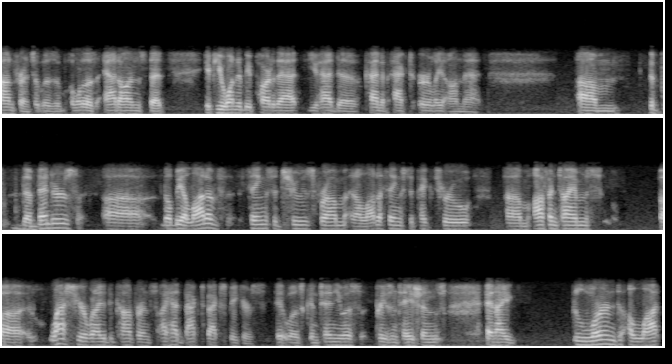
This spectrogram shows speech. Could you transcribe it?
conference. It was a, one of those add-ons that, if you wanted to be part of that, you had to kind of act early on that. Um, the the vendors, uh, there'll be a lot of things to choose from and a lot of things to pick through. Um, oftentimes, uh, last year when I did the conference, I had back-to-back speakers. It was continuous presentations, and I learned a lot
